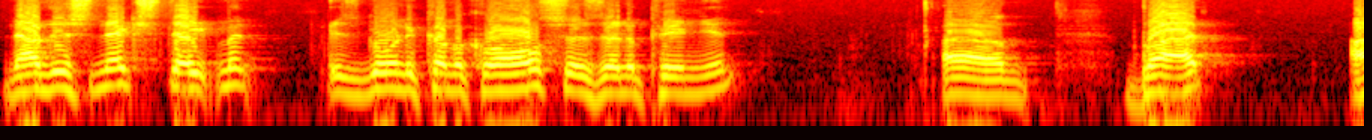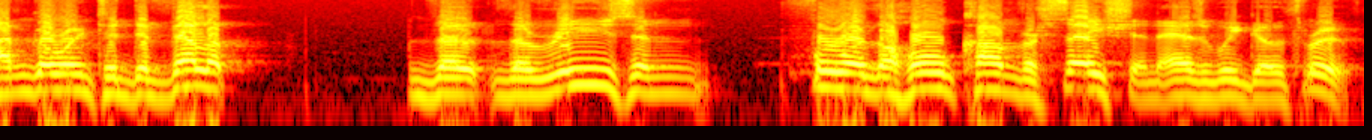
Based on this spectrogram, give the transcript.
Now, this next statement is going to come across as an opinion, um, but I'm going to develop the, the reason for the whole conversation as we go through.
